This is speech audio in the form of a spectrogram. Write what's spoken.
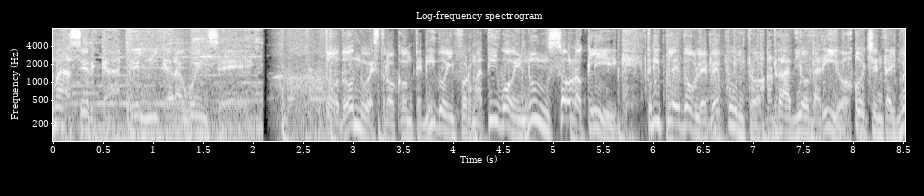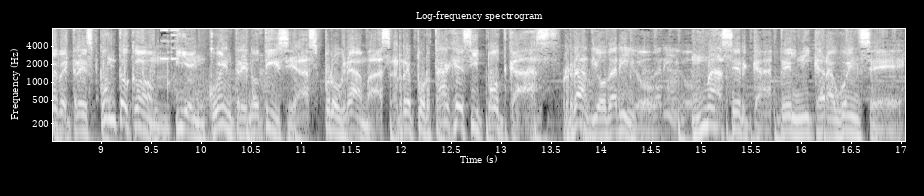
más cerca del nicaragüense. Todo nuestro contenido informativo en un solo clic. www.radiodarío893.com y encuentre noticias, programas, reportajes y podcasts. Radio Darío, más cerca del nicaragüense.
